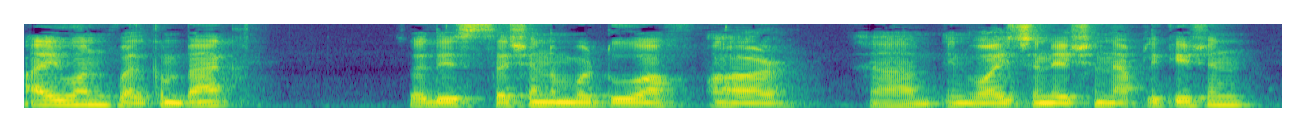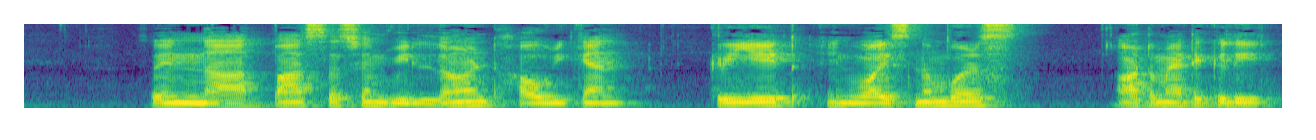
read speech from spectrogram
Hi everyone, welcome back. So this is session number two of our um, invoice generation application. So in uh, past session we learned how we can create invoice numbers automatically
